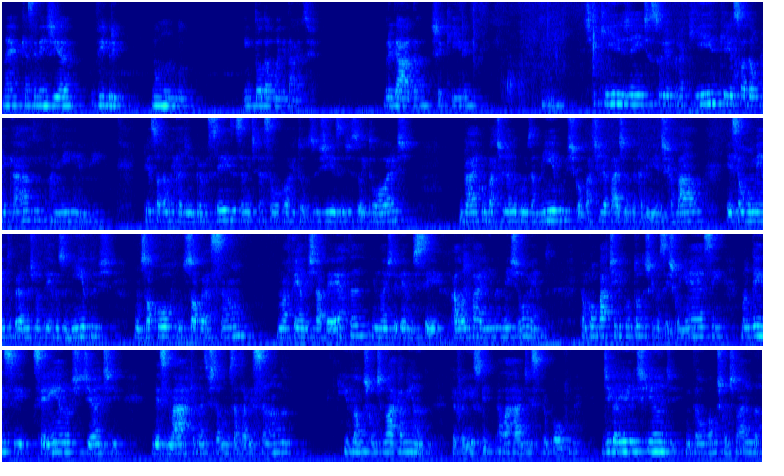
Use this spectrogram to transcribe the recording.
né, que essa energia vibre no mundo, em toda a humanidade. Obrigada, Shekiri. Shekiri, gente, Surya por aqui. Queria só dar um recado. Amém, amém. Queria só dar um recadinho para vocês. Essa meditação ocorre todos os dias às 18 horas. Vai compartilhando com os amigos, compartilha a página da Academia de Cabala. Esse é um momento para nos mantermos unidos um só corpo, um só coração, uma fenda está aberta e nós devemos ser a lamparina neste momento. Então compartilhe com todos que vocês conhecem, mantenham-se serenos diante desse mar que nós estamos atravessando e vamos continuar caminhando, que foi isso que Allah disse para o povo, né? Diga a eles que ande, então vamos continuar andando.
